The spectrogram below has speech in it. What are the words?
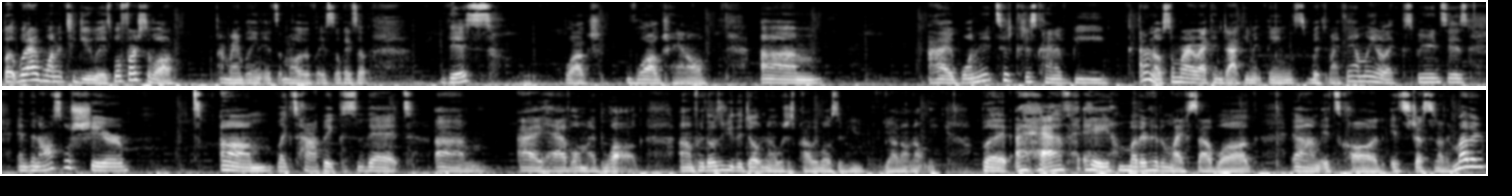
But what I wanted to do is, well, first of all, I'm rambling. It's I'm all over the place. Okay, so this vlog vlog channel, um, I wanted it to just kind of be I don't know somewhere where I can document things with my family or like experiences, and then also share um, like topics that um, I have on my blog. Um, for those of you that don't know, which is probably most of you, y'all don't know me, but I have a motherhood and lifestyle blog. Um, it's called It's Just Another Mother.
